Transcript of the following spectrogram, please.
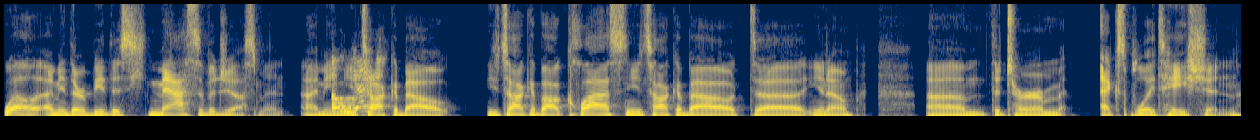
Well, I mean, there would be this massive adjustment. I mean, oh, you yeah. talk about you talk about class and you talk about uh, you know um, the term exploitation.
